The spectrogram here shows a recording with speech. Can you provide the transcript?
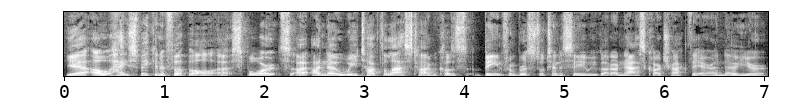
Yeah. Oh, hey, speaking of football, uh, sports. I, I, know we talked the last time because being from Bristol, Tennessee, we've got our NASCAR track there. I know you're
